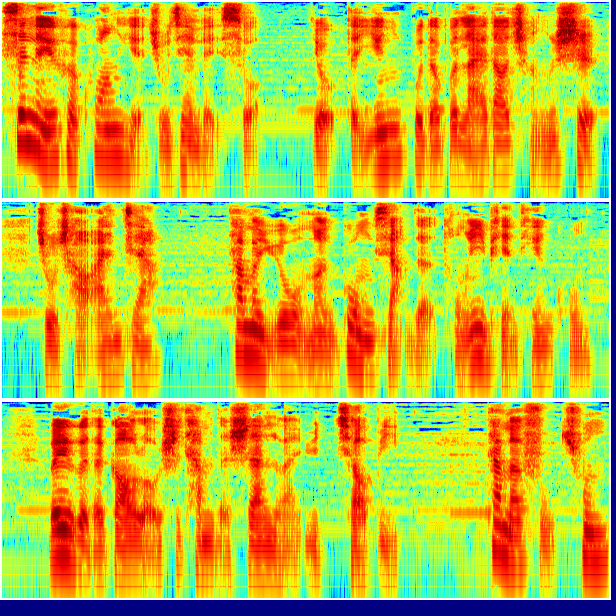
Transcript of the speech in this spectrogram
森林和荒野逐渐萎缩，有的鹰不得不来到城市筑巢安家。它们与我们共享着同一片天空，巍峨的高楼是它们的山峦与峭壁。它们俯冲、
